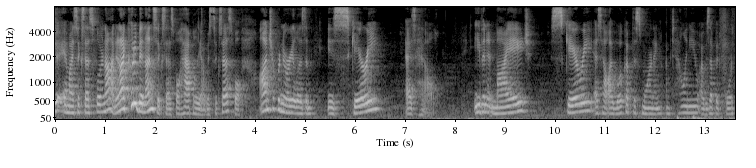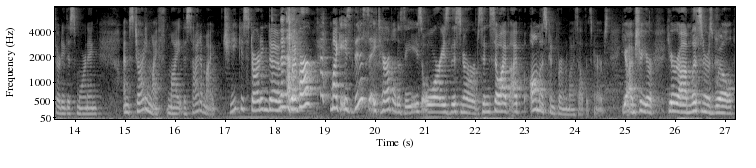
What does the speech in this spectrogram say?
am I successful or not? And I could have been unsuccessful. Happily, I was successful. Entrepreneurialism is scary as hell. Even at my age, scary as hell. I woke up this morning. I'm telling you, I was up at 4:30 this morning. I'm starting my my the side of my cheek is starting to quiver. I'm like, is this a terrible disease or is this nerves? And so I've, I've almost confirmed to myself it's nerves. Yeah, I'm sure your your um, listeners will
